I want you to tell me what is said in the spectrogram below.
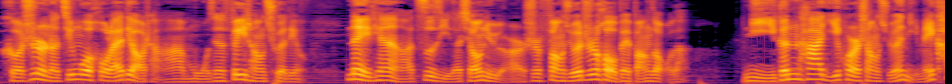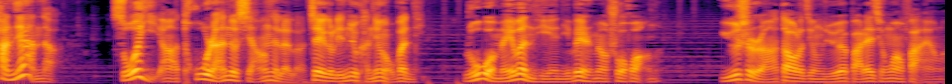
可是呢，经过后来调查，母亲非常确定，那天啊，自己的小女儿是放学之后被绑走的。你跟她一块上学，你没看见她，所以啊，突然就想起来了，这个邻居肯定有问题。如果没问题，你为什么要说谎呢？于是啊，到了警局，把这情况反映了。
